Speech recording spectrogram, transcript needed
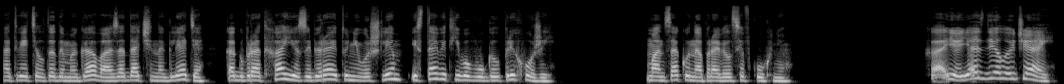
— ответил Тадамыгава, озадаченно глядя, как брат Хайя забирает у него шлем и ставит его в угол прихожей. Мансаку направился в кухню. «Хайя, я сделаю чай!»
